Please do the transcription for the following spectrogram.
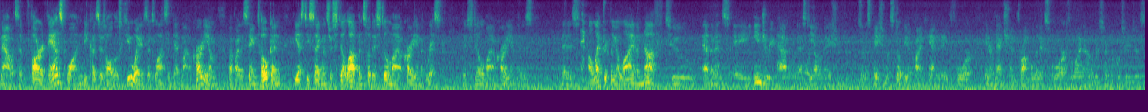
Now, it's a far advanced one because there's all those Q waves, there's lots of dead myocardium, but by the same token, the ST segments are still up, and so there's still myocardium at risk. There's still myocardium that is, that is electrically alive enough to evidence a injury pattern with ST elevation. So this patient would still be a prime candidate for intervention, thrombolytics, or So why no reciprocal changes?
